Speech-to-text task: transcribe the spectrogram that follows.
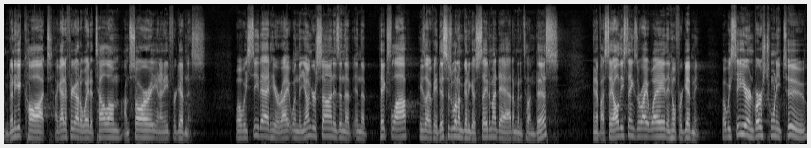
I'm to get caught. I got to figure out a way to tell them I'm sorry and I need forgiveness. Well, we see that here, right? When the younger son is in the, in the pig slop, he's like, okay, this is what I'm to go say to my dad. I'm to tell him this. And if I say all these things the right way, then he'll forgive me. But we see here in verse 22,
